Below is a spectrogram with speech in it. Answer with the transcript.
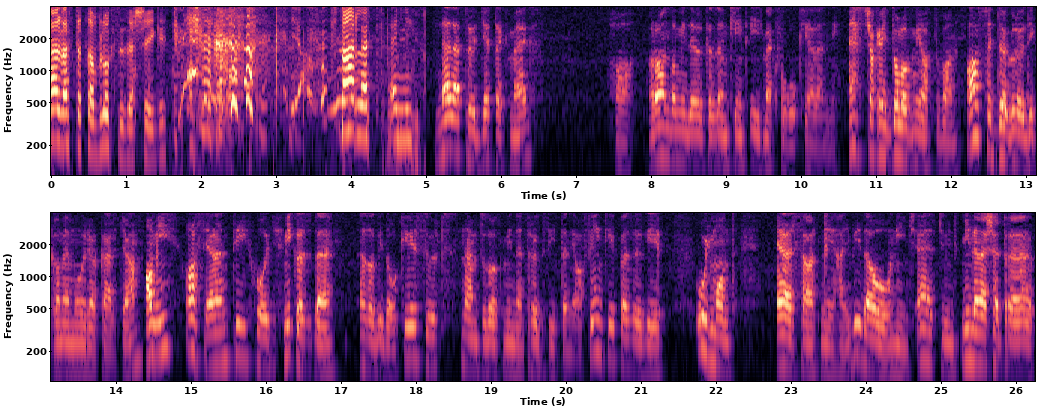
Elvesztette a vlog szüzességét. Sztár lett, ennyi. Ne lepődjetek meg, ha random időközönként így meg fogok jelenni. Ez csak egy dolog miatt van. Az, hogy döglődik a memóriakártyám, ami azt jelenti, hogy miközben ez a videó készült, nem tudott mindent rögzíteni a fényképezőgép, úgymond elszállt néhány videó, nincs eltűnt. Minden esetre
